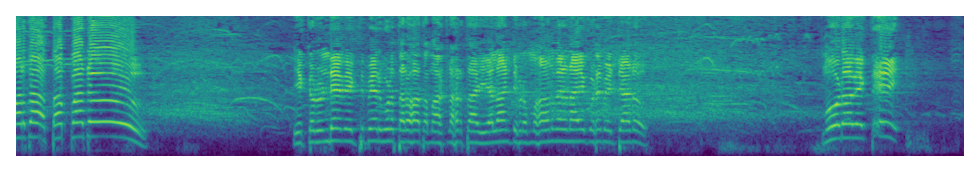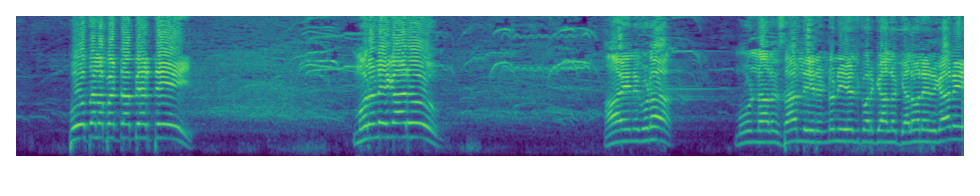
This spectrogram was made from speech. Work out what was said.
వరద తప్పదు. ఇక్కడుండే వ్యక్తి పేరు కూడా తర్వాత మాట్లాడతా. ఎలాంటి బ్రహ్మాండమైన నాయకుడు పెట్టాడు. మూడో వ్యక్తి పూతల పట్టు అభ్యర్థి. మురళి గారు! ఆయన కూడా మూడు నాలుగు సార్లు ఈ రెండు నియోజకవర్గాల్లో గెలవలేదు కానీ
